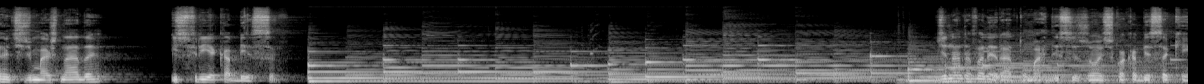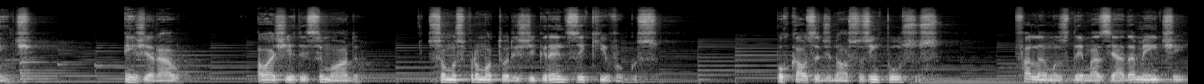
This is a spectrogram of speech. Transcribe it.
Antes de mais nada, esfrie a cabeça. De nada valerá tomar decisões com a cabeça quente. Em geral, ao agir desse modo, somos promotores de grandes equívocos. Por causa de nossos impulsos, falamos demasiadamente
